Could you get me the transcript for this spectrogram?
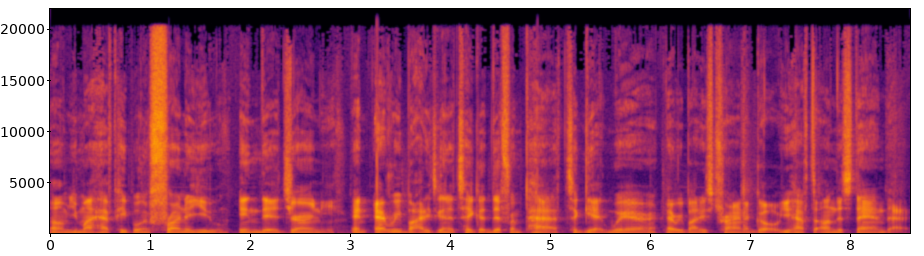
Um, you might have people in front of you in their journey. And everybody's going to take a different path to get where everybody's trying to go. You have to understand that.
